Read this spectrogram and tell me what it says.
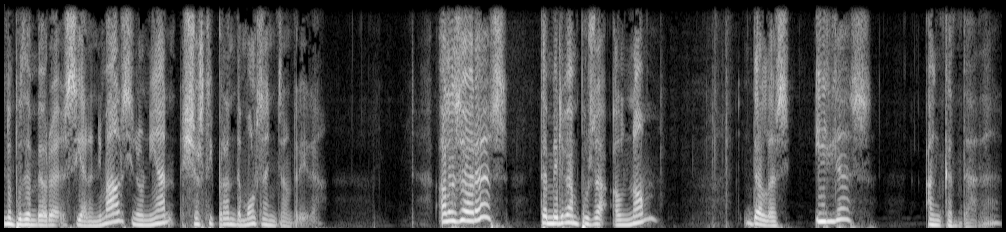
No podem veure si hi ha animals, si no n'hi ha. Això estic parlant de molts anys enrere. Aleshores, també li van posar el nom de les Illes Encantades.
